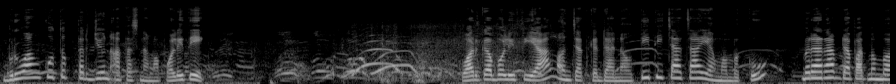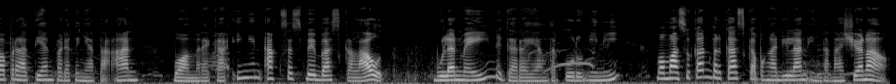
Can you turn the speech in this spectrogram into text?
Beruang kutub terjun atas nama politik. Warga Bolivia loncat ke danau Titicaca yang membeku, berharap dapat membawa perhatian pada kenyataan bahwa mereka ingin akses bebas ke laut. Bulan Mei, negara yang terkurung ini memasukkan berkas ke pengadilan internasional.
